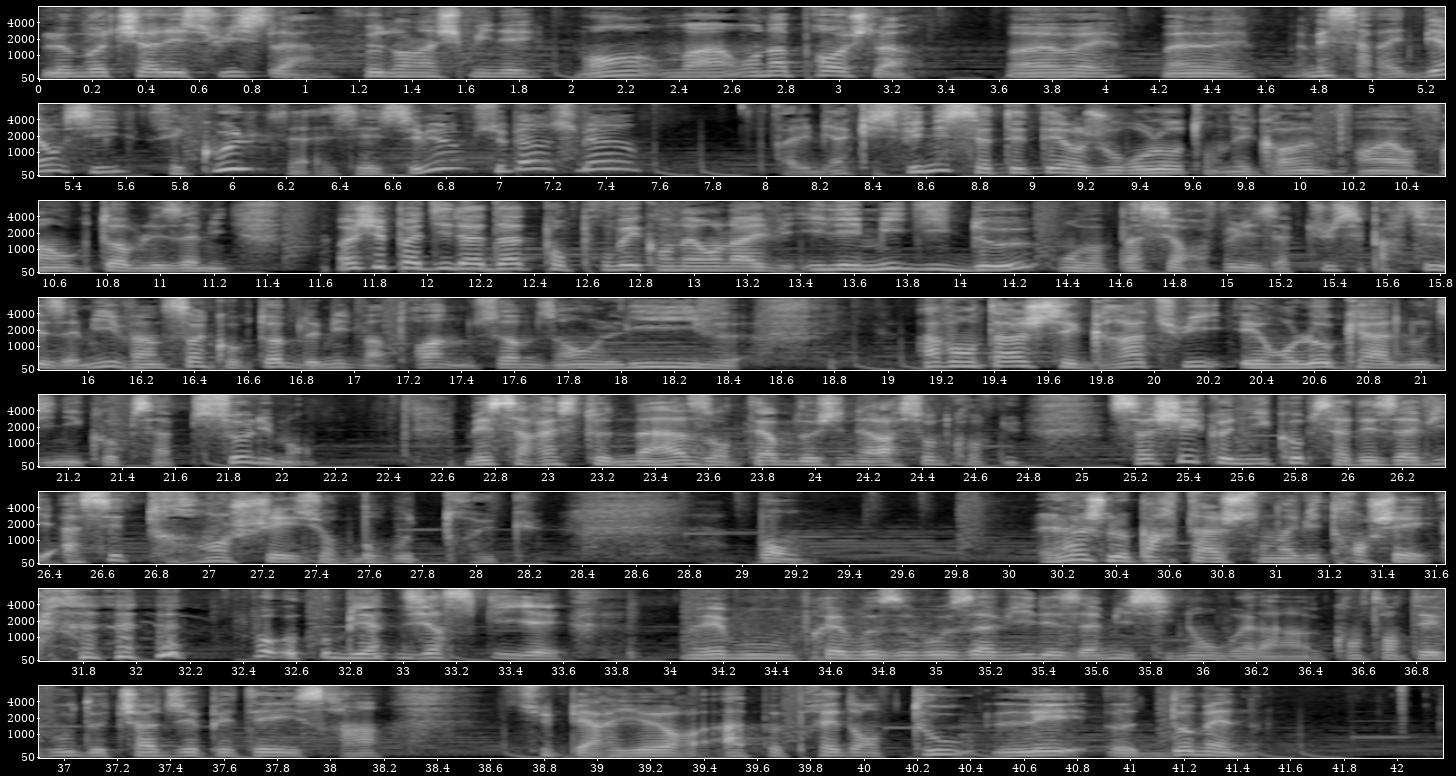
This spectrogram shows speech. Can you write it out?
Le mode chalet suisse, là. Feu dans la cheminée. Bon, on approche, là. Ouais, ouais, ouais, Mais ça va être bien aussi. C'est cool. C'est bien, c'est bien, c'est bien. Fallait bien qu'il se finisse cet été un jour ou l'autre. On est quand même fin, fin octobre, les amis. Moi, j'ai pas dit la date pour prouver qu'on est en live. Il est midi 2. On va passer en revue les actus. C'est parti, les amis. 25 octobre 2023. Nous sommes en live. Avantage, c'est gratuit et en local, nous dit Nicops. Absolument. Mais ça reste naze en termes de génération de contenu. Sachez que Nicops a des avis assez tranchés sur beaucoup de trucs. Bon, Là, je le partage, son avis tranché. Faut bien dire ce qui est. Mais vous ferez vos, avis, les amis. Sinon, voilà, contentez-vous de ChatGPT. Il sera supérieur à peu près dans tous les euh, domaines.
